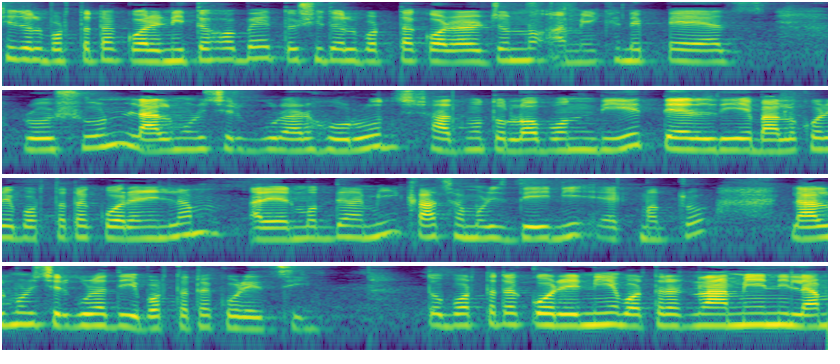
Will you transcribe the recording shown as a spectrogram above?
শীতল ভর্তাটা করে নিতে হবে। তো শীতল ভর্তা করার জন্য আমি এখানে পেঁয়াজ রসুন, লাল মরিচের হলুদ, স্বাদ মতো লবণ দিয়ে তেল দিয়ে ভালো করে ভর্তাটা করে নিলাম। আর এর মধ্যে আমি কাঁচামরিচ দিইনি একমাত্র লাল মরিচের গুঁড়া দিয়ে ভর্তাটা করেছি। তো ভর্তাটা করে নিয়ে ভর্তাটা নামিয়ে নিলাম,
